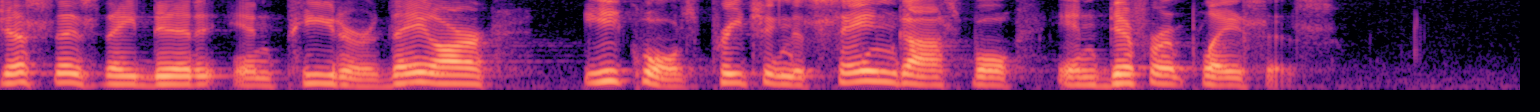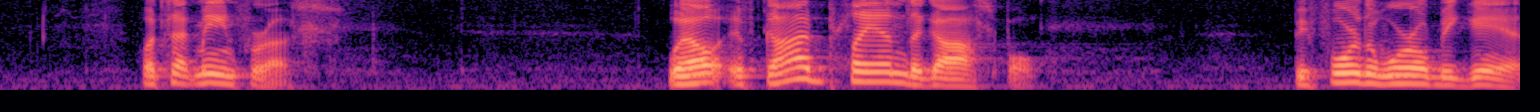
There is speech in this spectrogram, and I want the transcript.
just as they did in Peter. They are equals, preaching the same gospel in different places. What's that mean for us? Well, if God planned the gospel before the world began,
